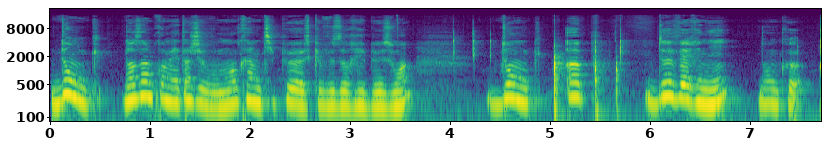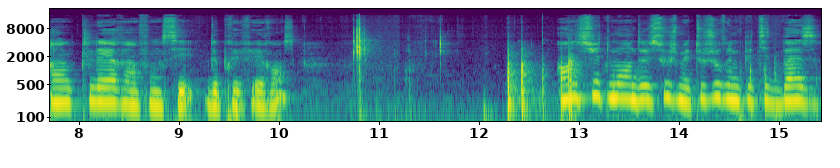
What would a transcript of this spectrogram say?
Donc, dans un premier temps, je vais vous montrer un petit peu euh, ce que vous aurez besoin. Donc, hop, deux vernis. Donc, euh, un clair, un foncé de préférence. Ensuite, moi en dessous, je mets toujours une petite base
